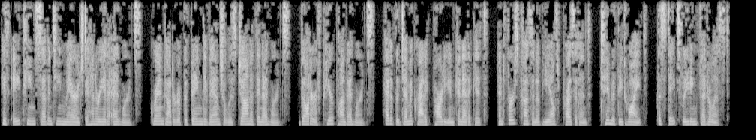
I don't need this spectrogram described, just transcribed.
His 1817 marriage to Henrietta Edwards, granddaughter of the famed evangelist Jonathan Edwards, daughter of Pierpont Edwards, head of the Democratic Party in Connecticut, and first cousin of Yale's president, Timothy Dwight, the state's leading Federalist,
